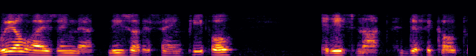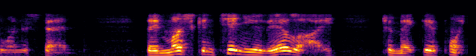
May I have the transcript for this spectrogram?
Realizing that these are the same people, it is not difficult to understand. They must continue their lie to make their point.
